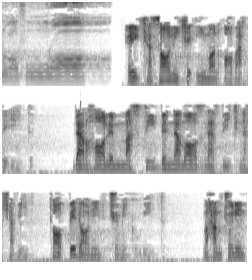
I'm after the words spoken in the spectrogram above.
غفورا. ای کسانی که ایمان آورده اید در حال مستی به نماز نزدیک نشوید. تا بدانید چه می‌گویید. و همچنین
